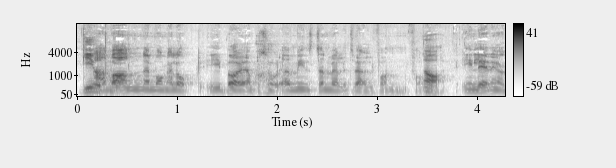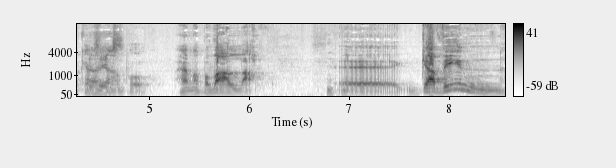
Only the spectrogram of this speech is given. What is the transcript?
Geopard. Han vann många lopp i början på sol. Jag minns den väldigt väl från, från ja, inledningen av karriären på, hemma på Valla. Eh, Gavin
